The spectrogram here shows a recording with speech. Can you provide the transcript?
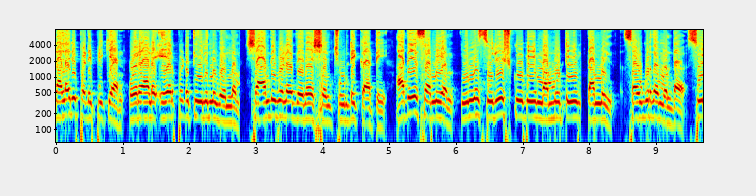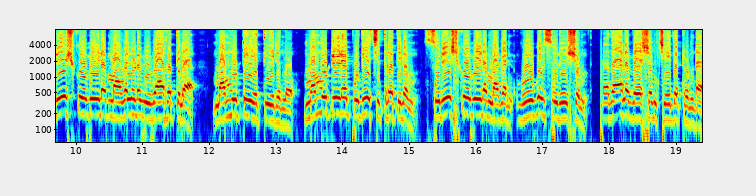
കളരി പഠിപ്പിക്കാൻ ഒരാളെ ഏർപ്പെടുത്തിയിരുന്നുവെന്നും ശാന്തിവിള ദിനേശൻ ചൂണ്ടിക്കാട്ടി. അതേസമയം ഇന്ന് സുരേഷ് ഗോപിയും മമ്മൂട്ടിയും തമ്മിൽ സൗഹൃദമുണ്ട്. സുരേഷ് ഗോപിയുടെ മകളുടെ വിവാഹത്തിന് മമ്മൂട്ടി എത്തിയിരുന്നു. മമ്മൂട്ടിയുടെ പുതിയ ചിത്രത്തിലും സുരേഷ് ഗോപിയുടെ മകൻ ഗൂഗിൾ സുരേഷും പ്രധാന വേഷം ചെയ്തിട്ടുണ്ട്.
